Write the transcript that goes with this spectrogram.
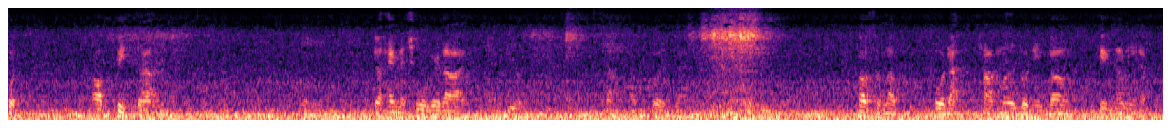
กดออฟปิดได้ก็ให้มันโชว์เวลาอย่างเดียว สั่งออฟ Product Farmer ตัวนี้ก็เพียงเท่านี้ครับ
